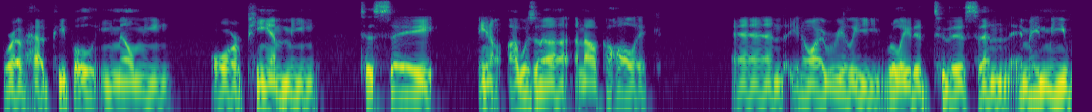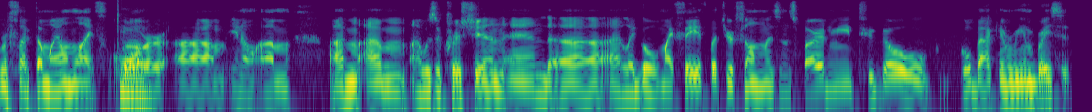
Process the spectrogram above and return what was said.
where I've had people email me or PM me to say, you know, I was an, uh, an alcoholic and you know i really related to this and it made me reflect on my own life Wow. or um, you know i'm i'm i'm i was a christian and uh, i let go of my faith but your film has inspired me to go go back and re-embrace it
